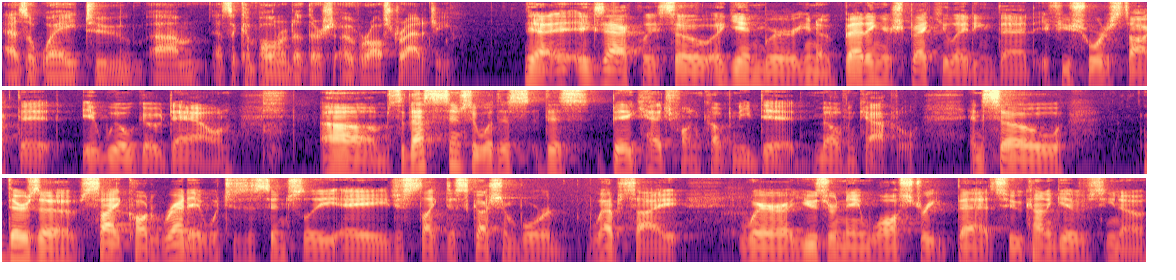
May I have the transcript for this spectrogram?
as a way to, um, as a component of their overall strategy. Yeah, exactly. So again, we're you know betting or speculating that if you short a stock, that it will go down. Um, so that's essentially what this this big hedge fund company did, Melvin Capital. And so there's a site called Reddit, which is essentially a just like discussion board website where a user named Wall Street Bets, who kind of gives you know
